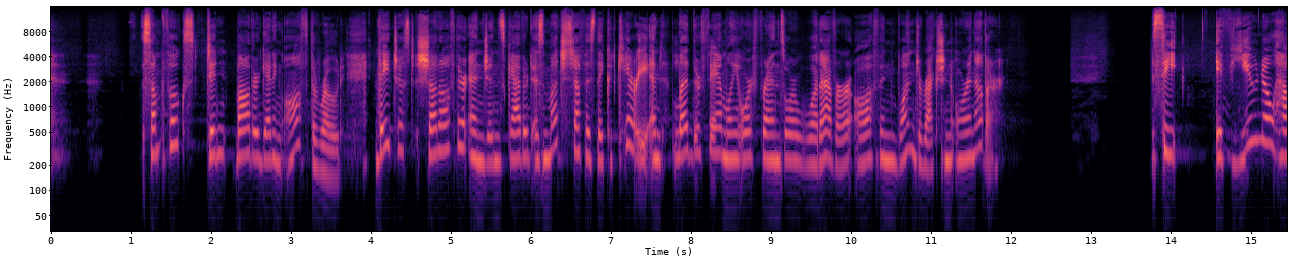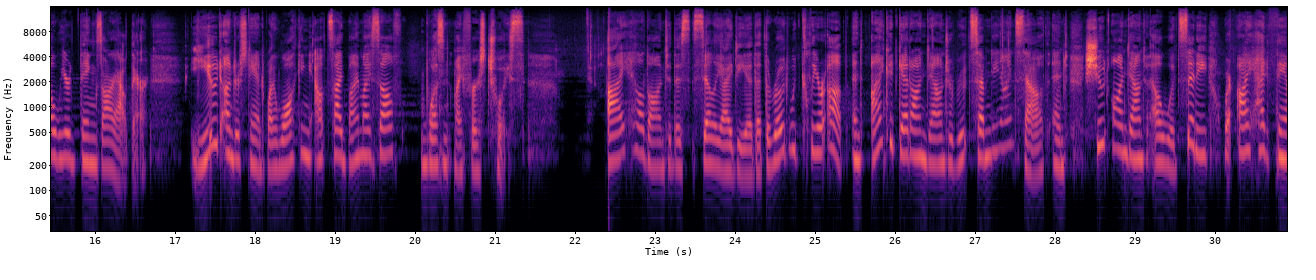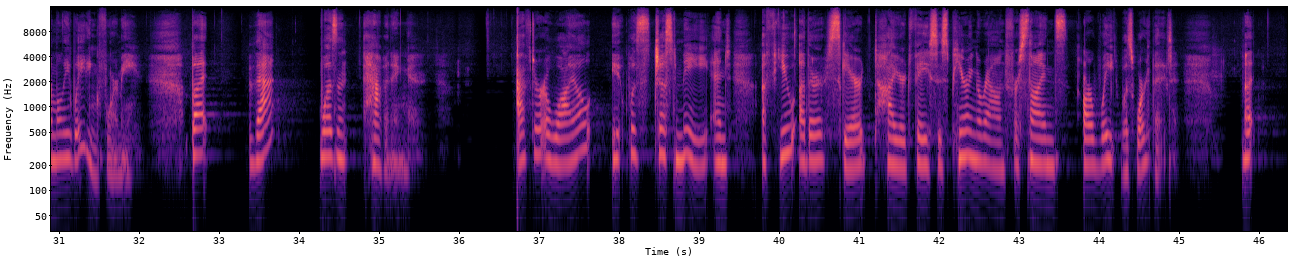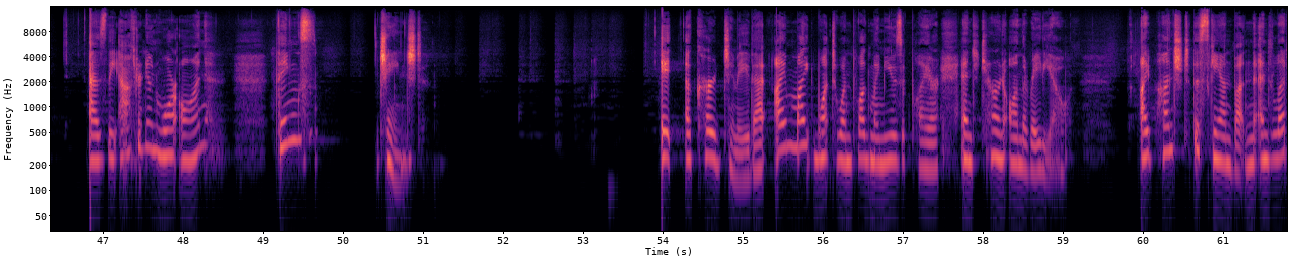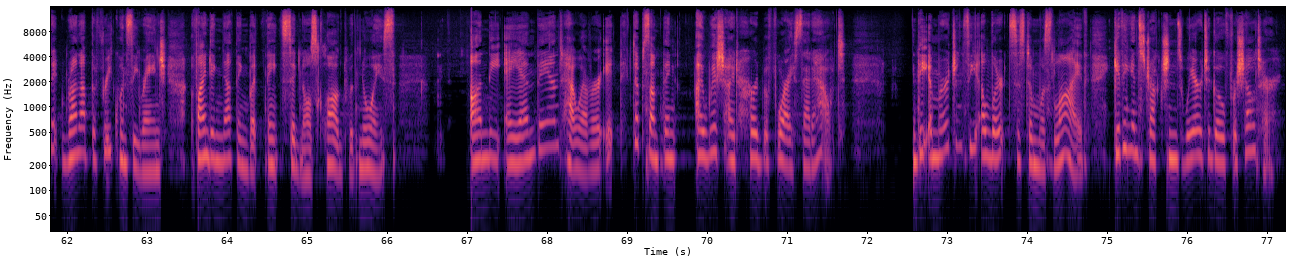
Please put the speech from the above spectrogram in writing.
Some folks didn't bother getting off the road. They just shut off their engines, gathered as much stuff as they could carry, and led their family or friends or whatever off in one direction or another. See, if you know how weird things are out there, you'd understand why walking outside by myself wasn't my first choice. I held on to this silly idea that the road would clear up and I could get on down to Route 79 South and shoot on down to Ellwood City where I had family waiting for me. But that wasn't happening. After a while, it was just me and a few other scared, tired faces peering around for signs our wait was worth it. But as the afternoon wore on, things changed. It occurred to me that I might want to unplug my music player and turn on the radio. I punched the scan button and let it run up the frequency range, finding nothing but faint signals clogged with noise. On the AM band, however, it picked up something I wish I'd heard before I set out. The emergency alert system was live, giving instructions where to go for shelter.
